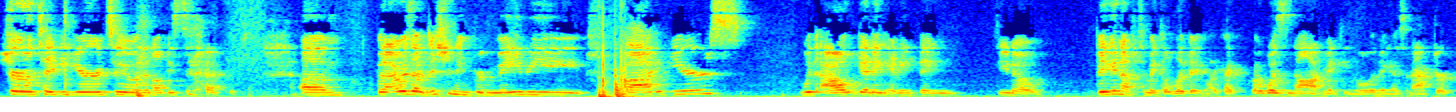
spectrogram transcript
Sure, it'll take a year or two and then I'll be set. Um, but I was auditioning for maybe five years without getting anything, you know, big enough to make a living. Like I, I was not making a living as an actor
